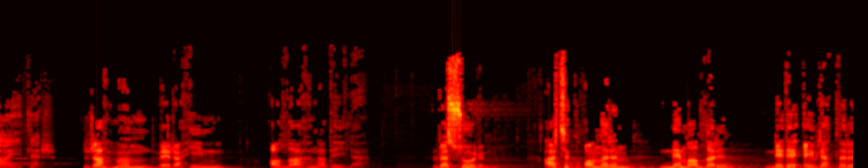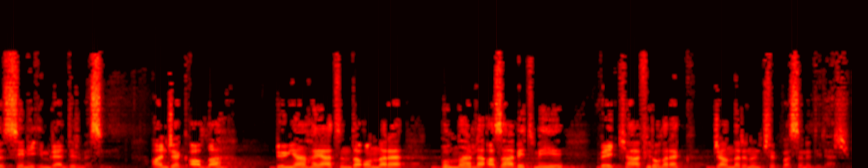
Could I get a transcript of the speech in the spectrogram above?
ayetler. Rahman ve Rahim Allah'ın adıyla. Resulüm, artık onların ne malları ne de evlatları seni imrendirmesin. Ancak Allah, dünya hayatında onlara bunlarla azap etmeyi ve kafir olarak canlarının çıkmasını diler.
